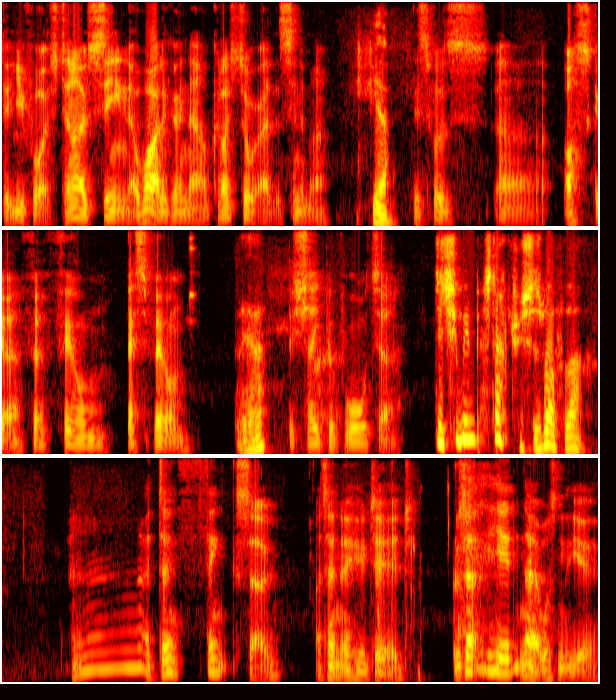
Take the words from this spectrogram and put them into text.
that you've watched and I've seen a while ago now because I saw it at the cinema. Yeah. This was uh, Oscar for film best film, Yeah. The Shape of Water. Did she win Best Actress as well for that? Uh, I don't think so. I don't know who did. Was that the year? No, it wasn't the year.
